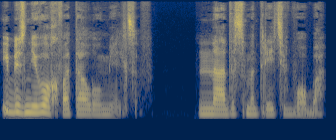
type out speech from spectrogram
и без него хватало умельцев. Надо смотреть в оба.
